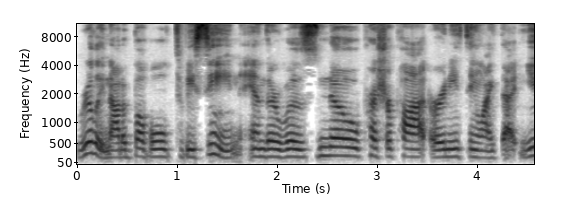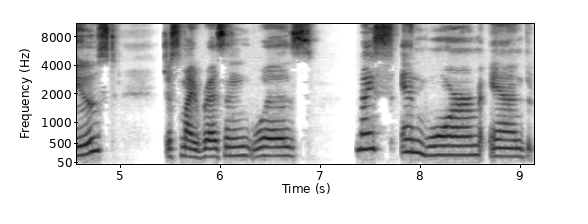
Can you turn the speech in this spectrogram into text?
really not a bubble to be seen. And there was no pressure pot or anything like that used. Just my resin was nice and warm and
